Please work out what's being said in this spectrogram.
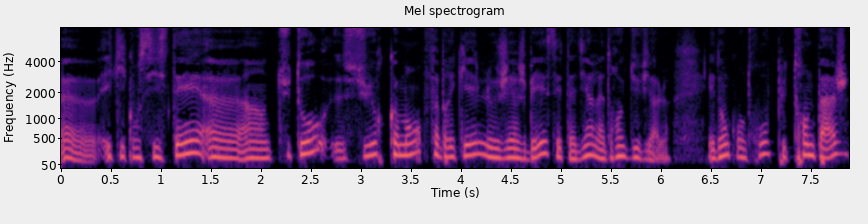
euh, et qui consistaient à un tuto sur comment fabriquer le GHB, c'est-à-dire la drogue du viol. Et donc, on trouve plus de 30 pages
